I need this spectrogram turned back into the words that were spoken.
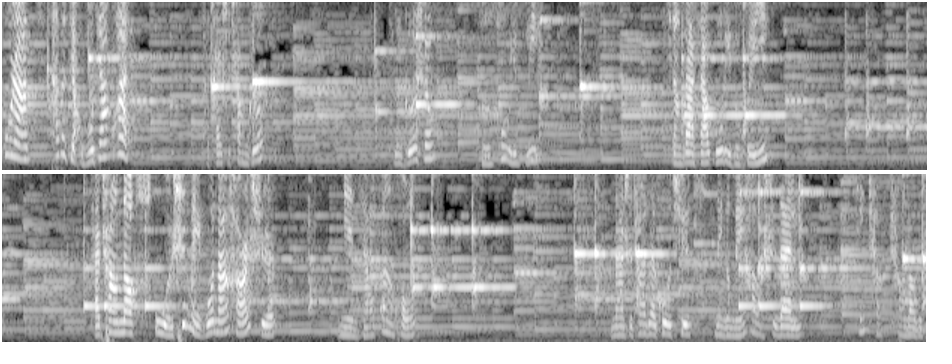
忽然，他的脚步加快，他开始唱歌。他的歌声浑厚有力，像大峡谷里的回音。他唱到“我是美国男孩”时，面颊泛红。那是他在过去那个美好时代里经常唱到的歌。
